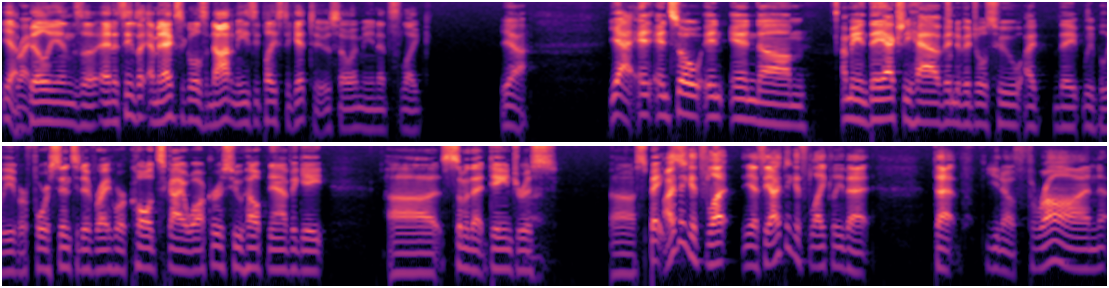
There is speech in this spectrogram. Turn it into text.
yeah Right. billions, uh, and it seems like I mean Exegol is not an easy place to get to. So I mean it's like Yeah, yeah, and and so in in um, I mean, they actually have individuals who I they we believe are force sensitive, right? Who are called Skywalkers, who help navigate uh, some of that dangerous uh, space. I think it's like yeah. See, I think it's likely that that you know Thrawn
